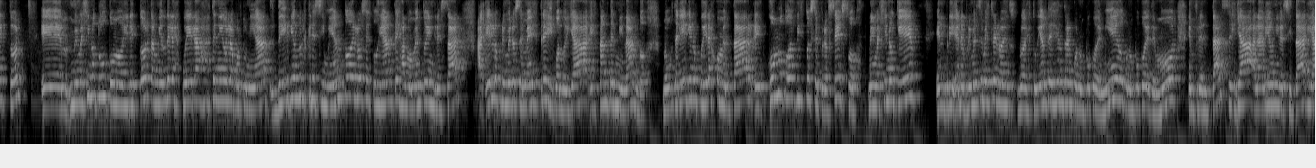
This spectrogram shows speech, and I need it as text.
Héctor, eh, me imagino tú como director también de la escuela has tenido la oportunidad de ir viendo el crecimiento de los estudiantes al momento de ingresar en los primeros semestres y cuando ya están terminando. Me gustaría que nos pudieras comentar eh, cómo tú has visto ese proceso. Me imagino que en, el primer semestre los, estudiantes entran con un poco de miedo, con un poco de temor, enfrentarse ya a la vida universitaria,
